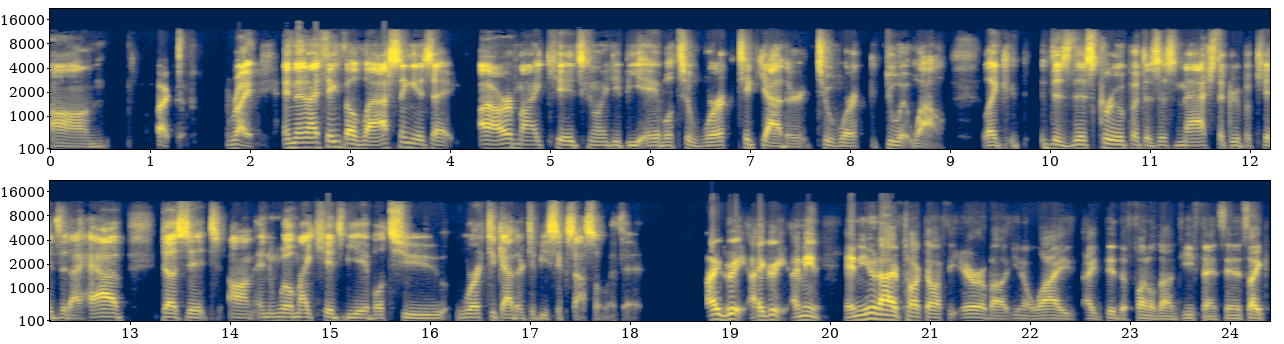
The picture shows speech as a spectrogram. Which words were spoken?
um Effective. right and then i think the last thing is that are my kids going to be able to work together to work do it well like does this group or does this match the group of kids that i have does it um and will my kids be able to work together to be successful with it I agree. I agree. I mean, and you and I have talked off the air about you know why I did the funnel down defense, and it's like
